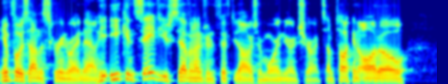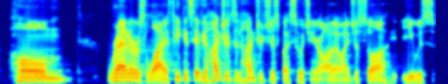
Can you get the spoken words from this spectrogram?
info is on the screen right now. He, he can save you $750 or more in your insurance. I'm talking auto, home, renter's life. He can save you hundreds and hundreds just by switching your auto. I just saw he was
